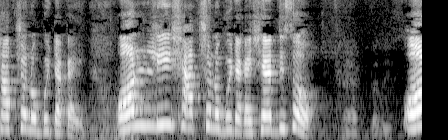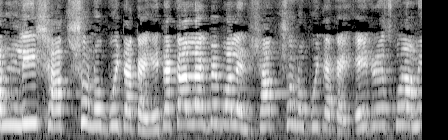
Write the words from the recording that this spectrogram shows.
সাতশো নব্বই টাকায়। অনলি সাতশো নব্বই টাকায়। শেয়ার দিছো? অনলি সাতশো নব্বই টাকায়। এটা কার লাগবে বলেন? সাতশো নব্বই টাকায়। এই ড্রেসগুলো আমি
